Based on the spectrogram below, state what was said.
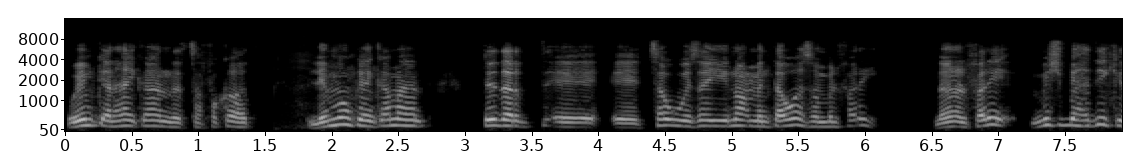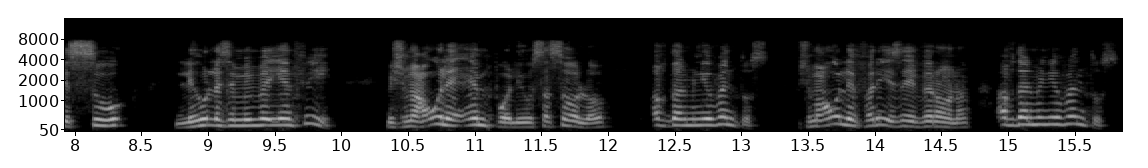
ويمكن هاي كانت صفقات اللي ممكن كمان تقدر آه، آه، تسوي زي نوع من توازن بالفريق. لأنه الفريق مش بهديك السوق اللي هو لازم يبين فيه. مش معقولة إمبولي وساسولو أفضل من يوفنتوس. مش معقولة فريق زي فيرونا أفضل من يوفنتوس.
